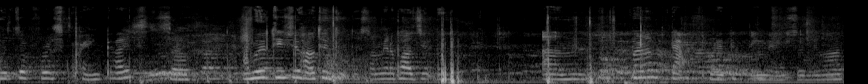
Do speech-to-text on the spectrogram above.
was the first prank, guys. So I'm gonna teach you how to do this. I'm gonna pause you. Um, front of that private thing that you said you want.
